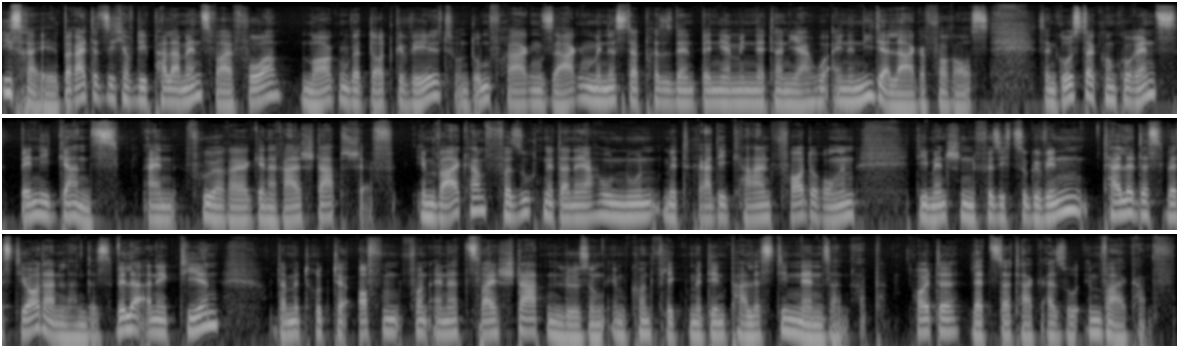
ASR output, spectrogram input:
Israel bereitet sich auf die Parlamentswahl vor. Morgen wird dort gewählt und Umfragen sagen Ministerpräsident Benjamin Netanyahu eine Niederlage voraus. Sein größter Konkurrenz Benny Gantz, ein früherer Generalstabschef. Im Wahlkampf versucht Netanyahu nun mit radikalen Forderungen, die Menschen für sich zu gewinnen. Teile des Westjordanlandes will er annektieren und damit rückt er offen von einer Zwei-Staaten-Lösung im Konflikt mit den Palästinensern ab. Heute letzter Tag also im Wahlkampf.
